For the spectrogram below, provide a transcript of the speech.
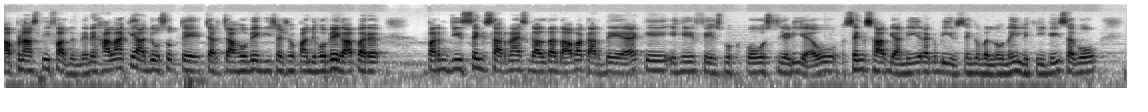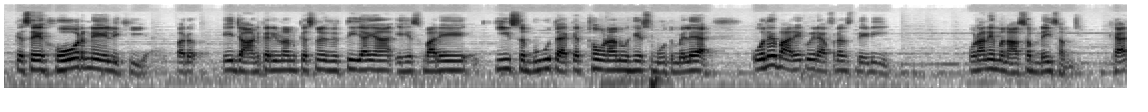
ਆਪਣਾ ਅਸਤੀਫਾ ਦਿੰਦੇ ਨੇ। ਹਾਲਾਂਕਿ ਅੱਜ ਉਸ ਉੱਤੇ ਚਰਚਾ ਹੋਵੇਗੀ ਸ਼ਸ਼ੋ ਪੰਜ ਹੋਵੇਗਾ, ਪਰ ਪਰਮਜੀਤ ਸਿੰਘ ਸਰਨਾ ਇਸ ਗੱਲ ਦਾ ਦਾਵਾ ਕਰਦੇ ਆ ਕਿ ਇਹ ਫੇਸਬੁੱਕ ਪੋਸਟ ਜਿਹੜੀ ਹੈ ਉਹ ਸਿੰਘ ਸਾਹਿਬ ਗਿਆਨੀ ਰਗਵੀਰ ਸਿੰਘ ਵੱਲੋਂ ਨਹੀਂ ਲਿਖੀ ਗਈ, ਸਗੋਂ ਕਿਸੇ ਹੋਰ ਨੇ ਲਿਖੀ ਹੈ ਪਰ ਇਹ ਜਾਣਕਾਰੀ ਉਹਨਾਂ ਨੂੰ ਕਿਸ ਨੇ ਦਿੱਤੀ ਹੈ ਜਾਂ ਇਸ ਬਾਰੇ ਕੀ ਸਬੂਤ ਹੈ ਕਿੱਥੋਂ ਉਹਨਾਂ ਨੂੰ ਇਹ ਸਬੂਤ ਮਿਲਿਆ, ਉਹਦੇ ਬਾਰੇ ਕੋਈ ਰੈਫਰੈਂਸ ਦੇਣੀ ਉਹਨਾਂ ਨੇ ਮੁਨਾਸਬ ਨਹੀਂ ਸਮਝੀ। ਖੈਰ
